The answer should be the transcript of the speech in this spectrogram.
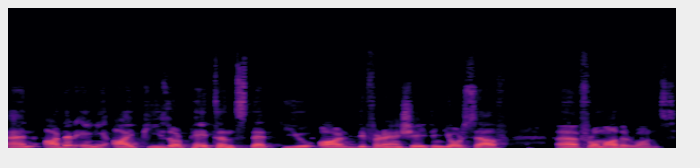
and are there any ips or patents that you are differentiating yourself uh, from other ones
